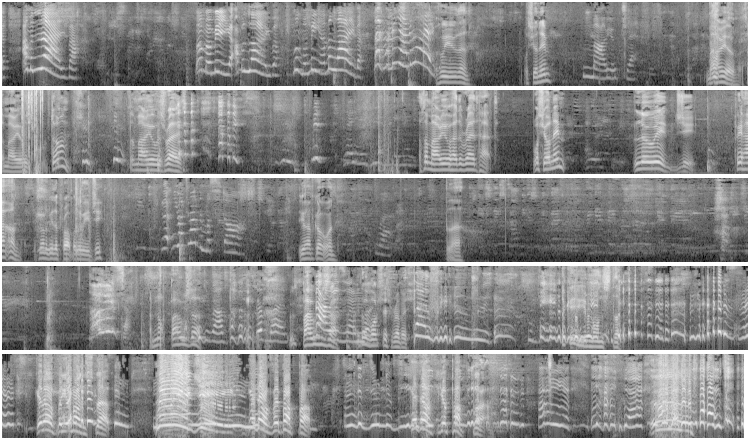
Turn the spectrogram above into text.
mia, I'm alive. Mamma mia, I'm alive. Mamma mia, I'm alive. Mamma mia, I'm alive. Who are you then? What's your name? Mario Jeff. Mario. I thought Mario was done. I thought Mario was red. I thought Mario had a red hat. What's your name? Luigi. Put your hat on if you want to be the proper Luigi. You have to have the moustache. You have got one. Where? Blah. I'm not Bowser. You are Bowser Man. Who's Bowser? Bowser, You don't watch this rubbish. Bowser. Look at you, you monster. Get off of your monster. Luigi! Get off your papa. Get off your papa.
